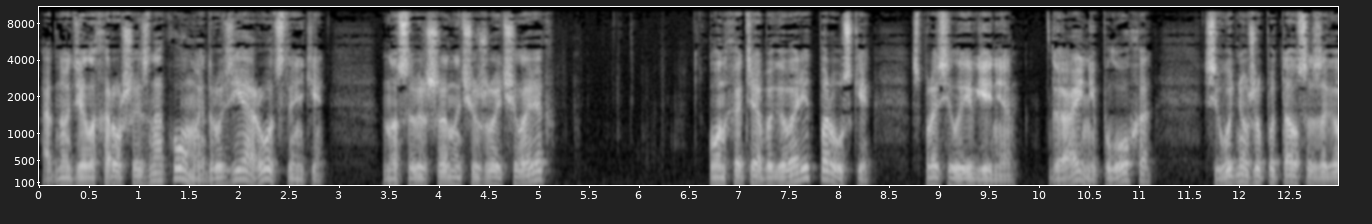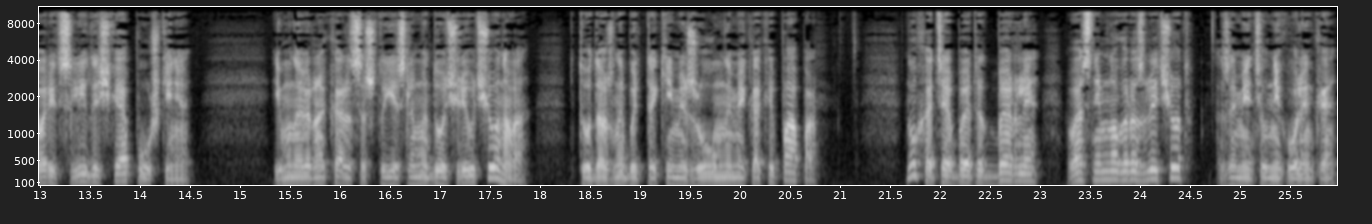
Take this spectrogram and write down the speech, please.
Одно дело хорошие знакомые, друзья, родственники, но совершенно чужой человек. Он хотя бы говорит по-русски, спросила Евгения. Да, и неплохо. Сегодня уже пытался заговорить с Лидочкой о Пушкине. Ему, наверное, кажется, что если мы дочери ученого, то должны быть такими же умными, как и папа. «Ну, хотя бы этот Берли вас немного развлечет», — заметил Николенька.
